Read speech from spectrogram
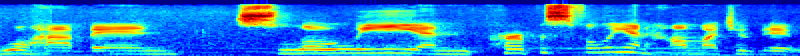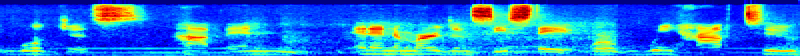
will happen slowly and purposefully, and how much of it will just happen in an emergency state where we have to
